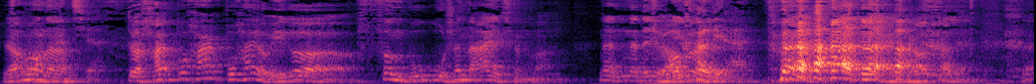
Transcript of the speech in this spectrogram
然后呢对，还不还不还有一个奋不顾身的爱情吗？那那得主要有一个看脸。对，主要看脸。对，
